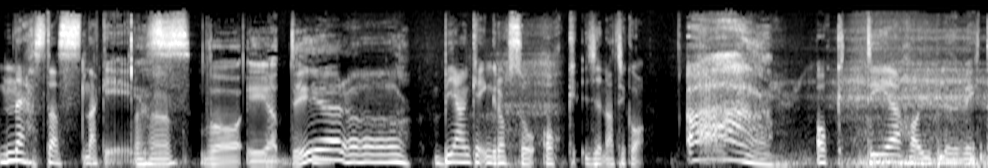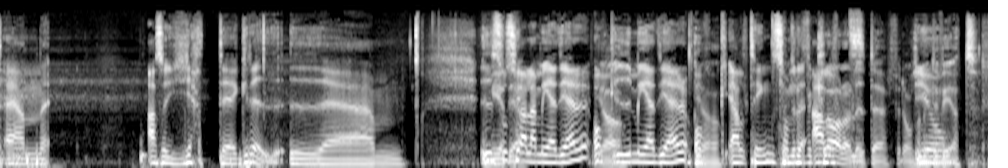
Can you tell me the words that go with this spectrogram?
nästa snackis. Aha. Vad är det då? Bianca Ingrosso och Gina Tricot. Ah! Och det har ju blivit en alltså, jättegrej i, ehm, i Media. sociala medier och Ja. i medier och allting. Kan Som du det förklara allt, lite för de som Jo. inte vet?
